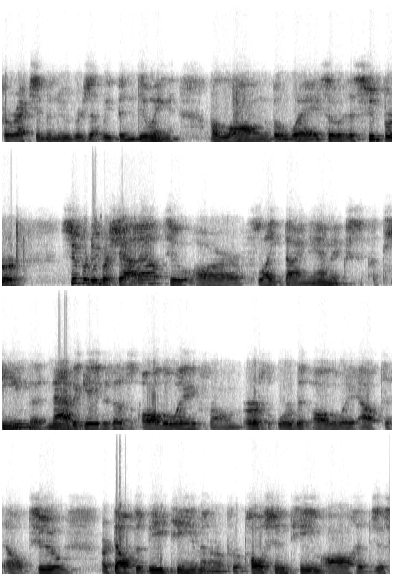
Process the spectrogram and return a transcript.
correction maneuvers that we've been doing along the way. So a super super duper shout out to our flight dynamics team that navigated us all the way from Earth orbit all the way out to L2. Our Delta V team and our propulsion team all have just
